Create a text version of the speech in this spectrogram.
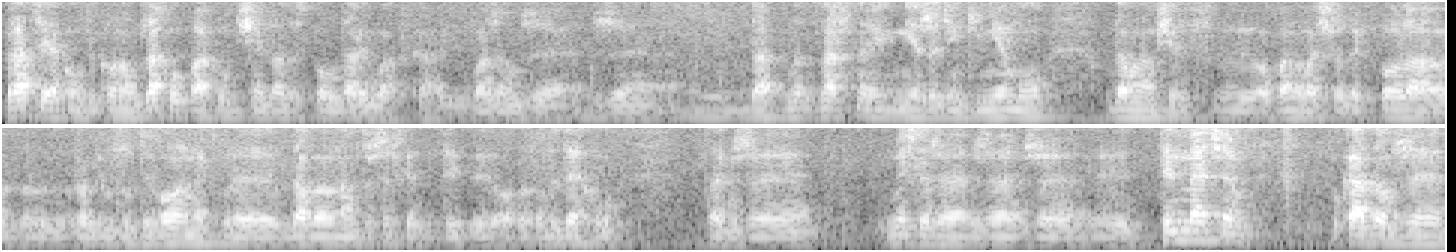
pracę, jaką wykonał dla chłopaków, dzisiaj dla zespołu Darek Łatka. I uważam, że, że da, w znacznej mierze dzięki niemu udało nam się w, opanować środek pola, robił rzuty wolne, które dawały nam troszeczkę oddechu. Także myślę, że, że, że tym meczem pokazał, że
